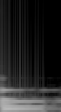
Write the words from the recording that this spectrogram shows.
you.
